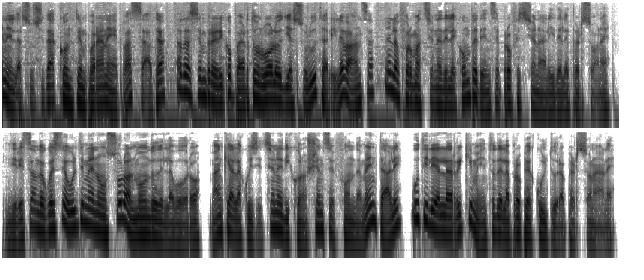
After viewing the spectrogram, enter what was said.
nella società contemporanea e passata ha da sempre ricoperto un ruolo di assoluta rilevanza nella formazione delle competenze professionali delle persone, indirizzando queste ultime non solo al mondo del lavoro, ma anche all'acquisizione di conoscenze fondamentali utili all'arricchimento della propria cultura personale.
